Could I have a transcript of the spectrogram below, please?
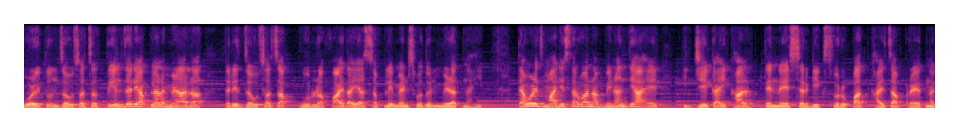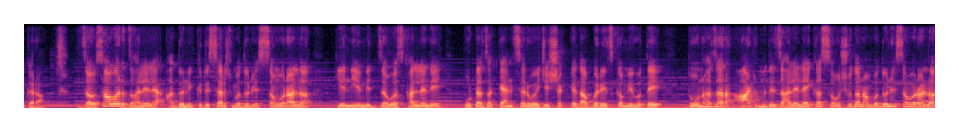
गोळीतून जवसाचं तेल जरी आपल्याला मिळालं तरी जवसाचा पूर्ण फायदा या सप्लिमेंट्समधून मिळत नाही. त्यामुळेच माझी सर्वांना विनंती आहे की जे काही खाल ते नैसर्गिक स्वरूपात खायचा प्रयत्न करा. जवसावर झालेल्या आधुनिक रिसर्चमधून हे समोर आलं की नियमित जवस खाल्ल्याने पोटाचा कॅन्सर व्हायची शक्यता बरीच कमी होते. दोन हजार आठमध्ये झालेल्या एका संशोधनामधून हे समोर आलं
